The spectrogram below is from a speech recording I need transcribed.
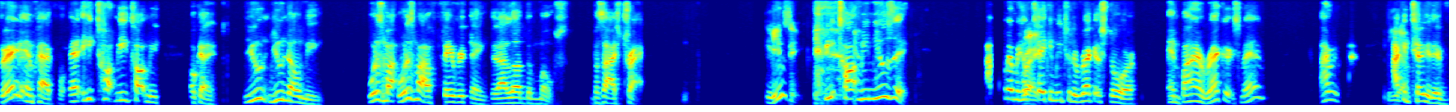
very impactful, and he taught me. He taught me. Okay, you you know me. What is my what is my favorite thing that I love the most besides track? Music. he taught me music. I remember him right. taking me to the record store and buying records, man. I yeah. I can tell you the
